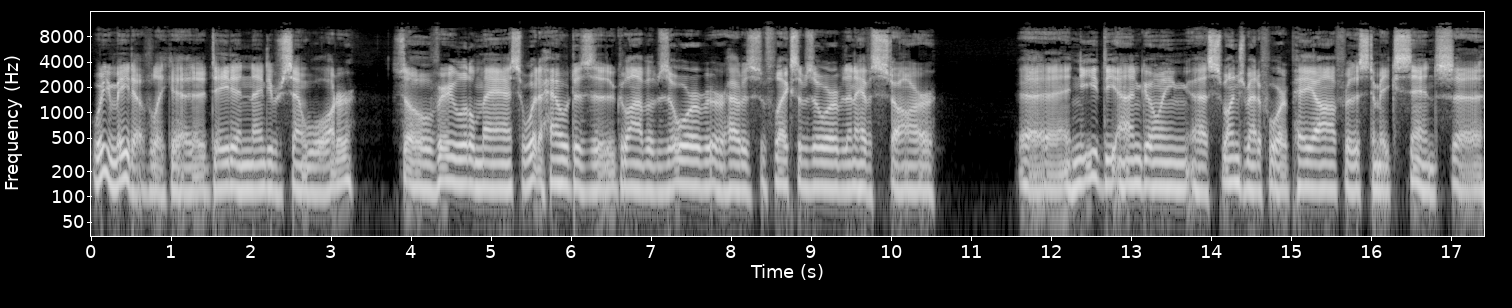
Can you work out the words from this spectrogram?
What are you made of? Like a data and 90% water? So very little mass. What, how does the glob absorb or how does flex absorb? Then I have a star. Uh, need the ongoing, uh, sponge metaphor to pay off for this to make sense. Uh,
